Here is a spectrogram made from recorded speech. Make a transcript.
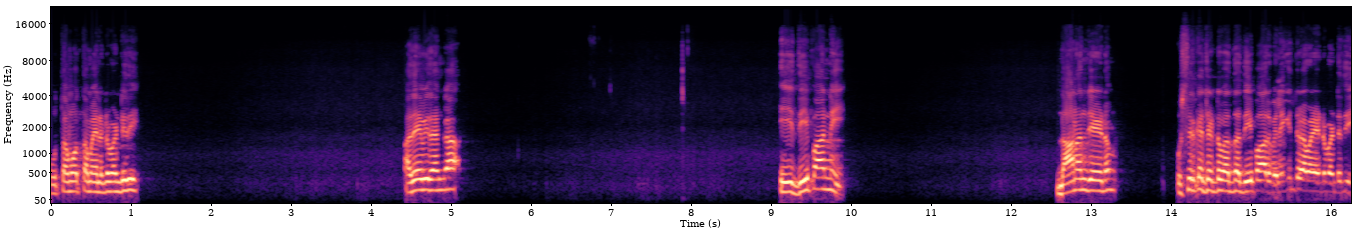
ఉత్తమోత్తమైనటువంటిది. అదేవిధంగా ఈ దీపాన్ని దానం చేయడం ఉసిరిక చెట్టు వద్ద దీపాలు వెలిగించడం అనేటువంటిది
